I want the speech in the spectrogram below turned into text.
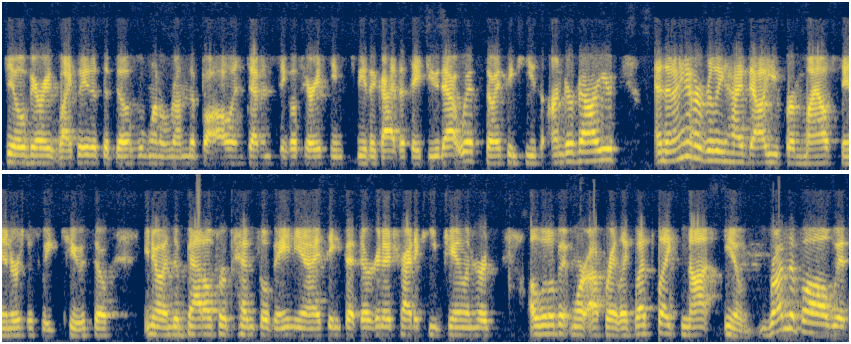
still very likely that the Bills will want to run the ball, and Devin Singletary seems to be the guy that they do that with. So I think he's undervalued. And then I have a really high value for Miles Sanders this week too. So you know, in the battle for Pennsylvania, I think that they're going to try to keep Jalen Hurts a little bit more upright. Like let's like not you know run the ball with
